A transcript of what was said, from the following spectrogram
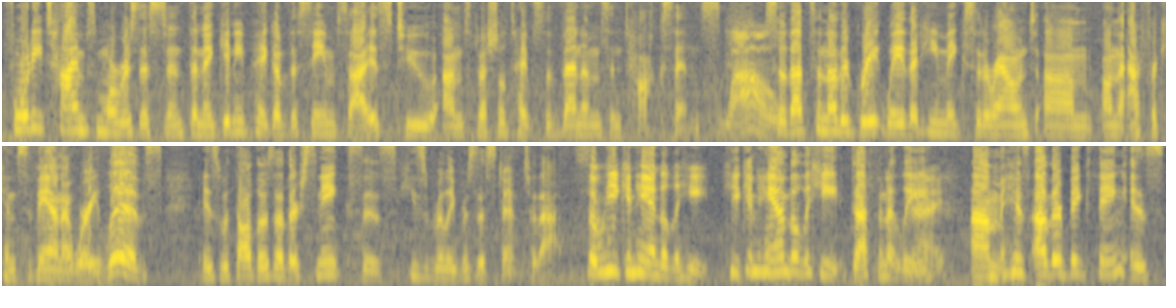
40 times more resistant than a guinea pig of the same size to um, special types of venoms and toxins. Wow. So that's another great way that he makes it around um, on the African savanna where he lives. Is with all those other snakes, is he's really resistant to that. So he can handle the heat. He can handle the heat, definitely. Absolutely. Okay. Um, his other big thing is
